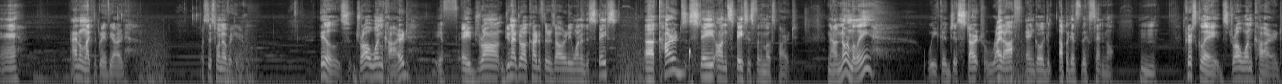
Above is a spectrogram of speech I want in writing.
eh, I don't like the graveyard. What's this one over here? Hills. Draw one card. If a draw, do not draw a card if there's already one in the space. Uh, cards stay on spaces for the most part. Now, normally, we could just start right off and go up against the Sentinel. Hmm. Curse Glades. Draw one card.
